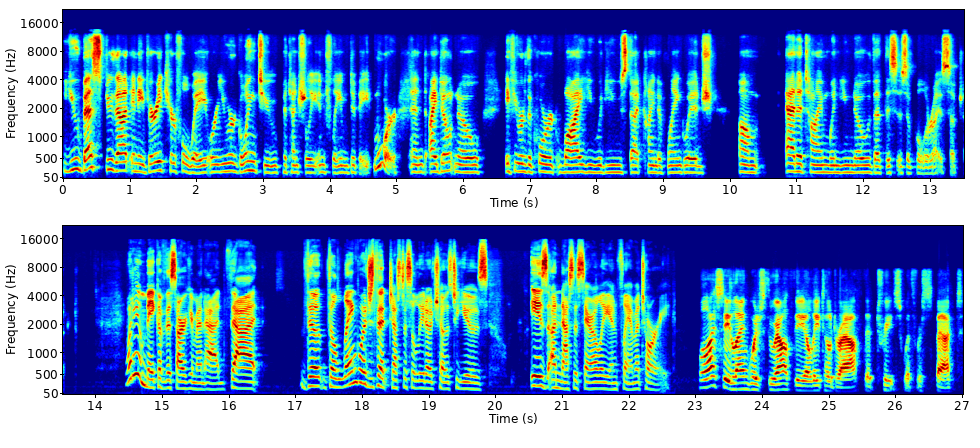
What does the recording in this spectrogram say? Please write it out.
you best do that in a very careful way, or you are going to potentially inflame debate more. And I don't know if you were the court why you would use that kind of language um, at a time when you know that this is a polarized subject. What do you make of this argument, Ed, that the the language that Justice Alito chose to use is unnecessarily inflammatory? Well, I see language throughout the Alito draft that treats with respect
